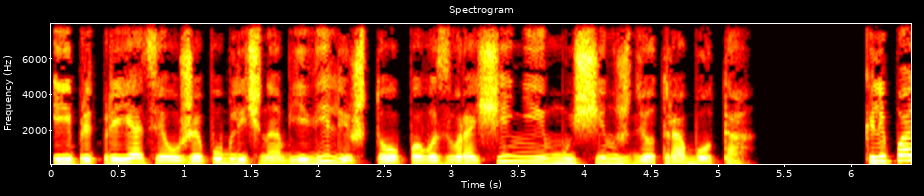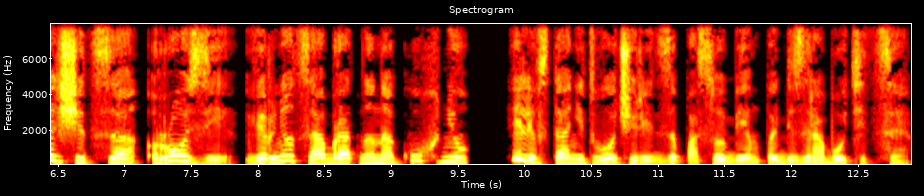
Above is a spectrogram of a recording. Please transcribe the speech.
и предприятия уже публично объявили, что по возвращении мужчин ждет работа. Клепальщица Рози вернется обратно на кухню или встанет в очередь за пособием по безработице.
